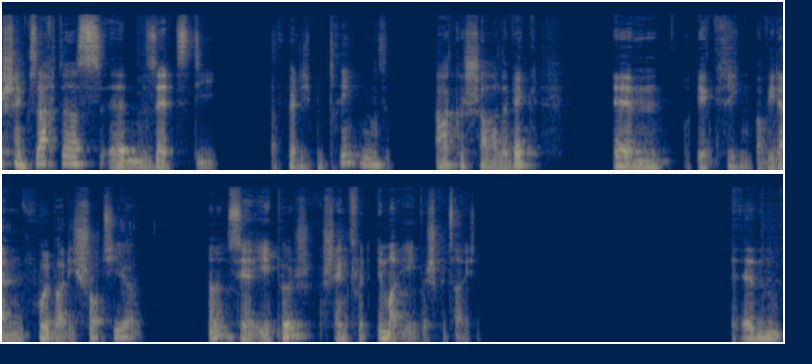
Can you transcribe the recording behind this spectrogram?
Schenk sagt das, ähm, setzt die fertig mit Trinken, setzt die starke Schale weg. Ähm, und wir kriegen mal wieder einen Full-Body-Shot hier. Ne? Sehr episch. Shanks wird immer episch gezeichnet. Ähm,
